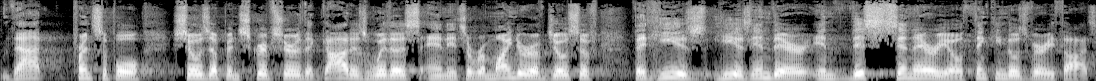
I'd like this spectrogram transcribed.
That principle shows up in Scripture that God is with us, and it's a reminder of Joseph that he is, he is in there in this scenario thinking those very thoughts.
